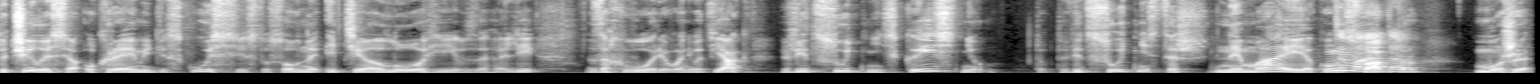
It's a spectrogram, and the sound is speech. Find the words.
точилися окремі дискусії стосовно етіології взагалі захворювань. От як відсутність кисню Тобто відсутність це ж немає якогось немає, фактору, да. може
